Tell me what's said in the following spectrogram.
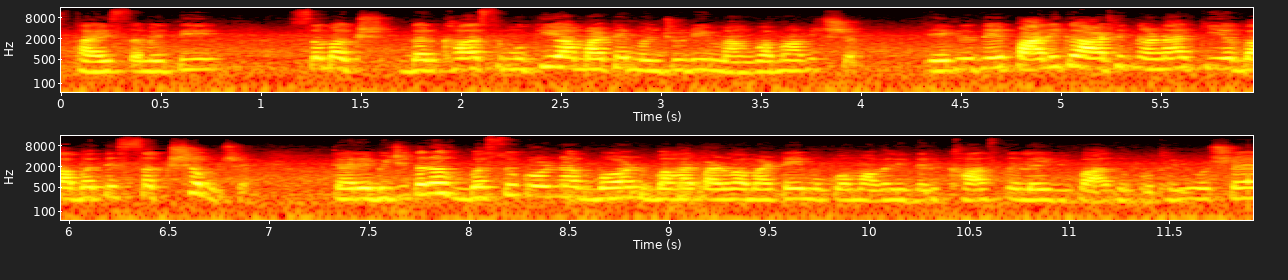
સ્થાયી સમિતિ સમક્ષ દરખાસ્ત મૂકી આ માટે મંજૂરી માંગવામાં આવી છે. એક રીતે પાલિકા આર્થિક નાણાકીય બાબતે સક્ષમ છે. ત્યારે બીજી તરફ બસો કરોડના બોન્ડ બહાર પાડવા માટે મૂકવામાં આવેલી દરખાસ્તને લઈ વિવાદ ઊભો થયો છે,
